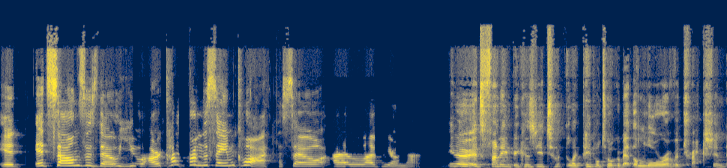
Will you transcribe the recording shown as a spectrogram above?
it it sounds as though you are cut from the same cloth. So I love hearing that. You know, it's funny because you t- like people talk about the law of attraction.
